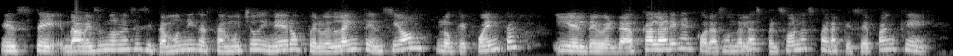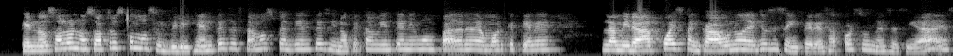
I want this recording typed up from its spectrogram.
Este, a veces no necesitamos ni gastar mucho dinero, pero es la intención lo que cuenta y el de verdad calar en el corazón de las personas para que sepan que, que no solo nosotros como sus dirigentes estamos pendientes, sino que también tienen un padre de amor que tiene la mirada puesta en cada uno de ellos y se interesa por sus necesidades.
